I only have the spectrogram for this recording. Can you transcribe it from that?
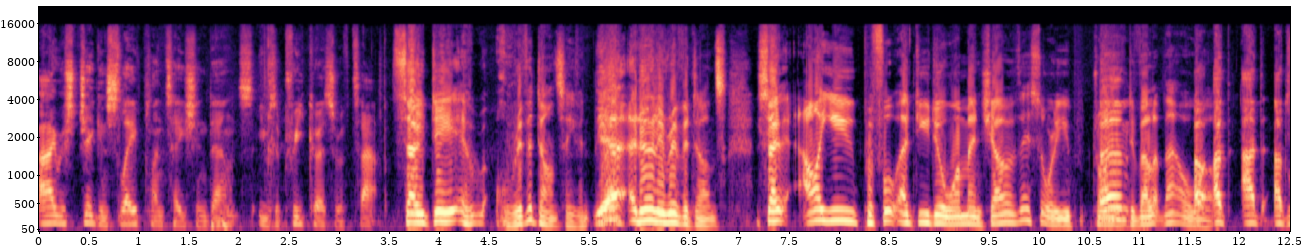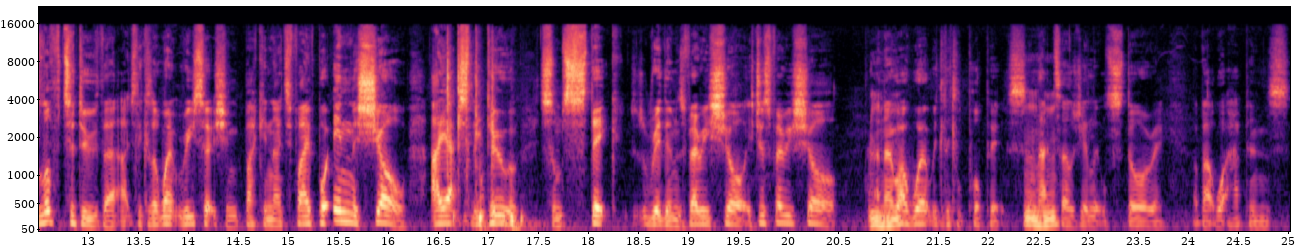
Irish jig and slave plantation dance. He was a precursor of tap. So do you, or river dance even? Yeah. an early river dance. So are you perform? Uh, do you do a one man show of this, or are you trying Um, to develop that, or Oh, what? I'd, I'd, I'd love to do that actually because I went researching back in '95. But in the show, I actually do some stick rhythms, very short. It's just very short, and Mm-hmm. I, I work with little puppets, and that tells you a little story about what happens.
